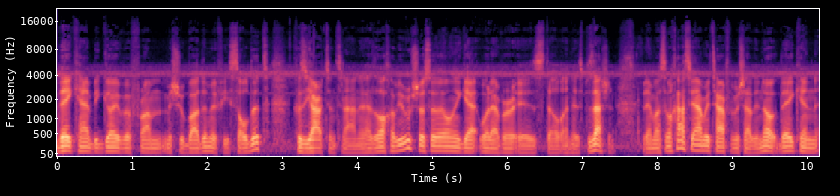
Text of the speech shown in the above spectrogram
They can't be goiva from mishubadim if he sold it, because yartin tanan it has a of yerusha, so they only get whatever is still in his possession. No, they can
